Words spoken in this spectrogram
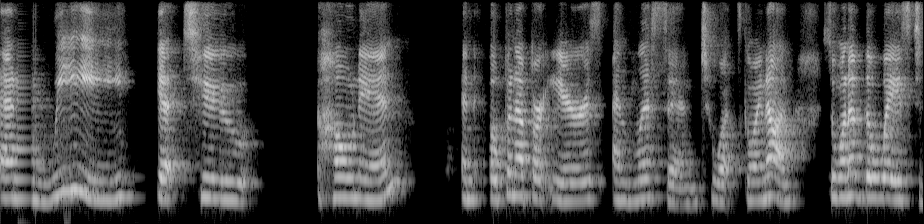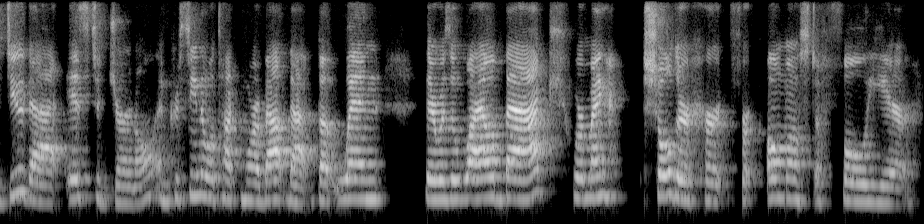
and we get to hone in and open up our ears and listen to what's going on. So, one of the ways to do that is to journal. And Christina will talk more about that. But when there was a while back where my shoulder hurt for almost a full year,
